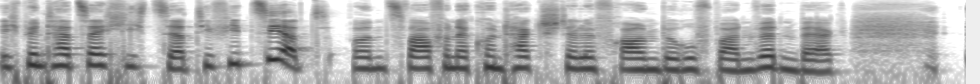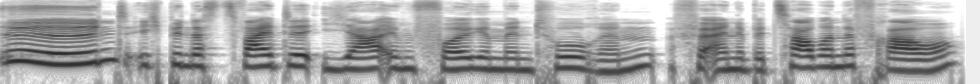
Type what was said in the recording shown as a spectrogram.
ich bin tatsächlich zertifiziert und zwar von der Kontaktstelle Frauenberuf Baden-Württemberg. Und ich bin das zweite Jahr im Folge Mentorin für eine bezaubernde Frau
